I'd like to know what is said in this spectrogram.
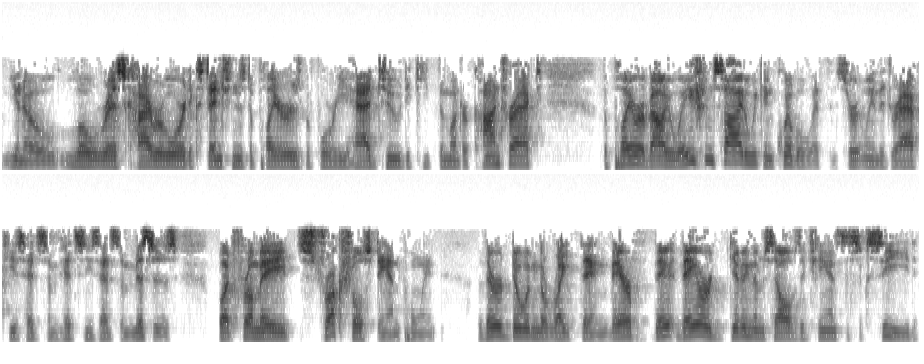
you know, low risk, high reward extensions to players before he had to to keep them under contract. The player evaluation side we can quibble with, and certainly in the draft he's had some hits, and he's had some misses. But from a structural standpoint, they're doing the right thing. They're they they are giving themselves a chance to succeed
